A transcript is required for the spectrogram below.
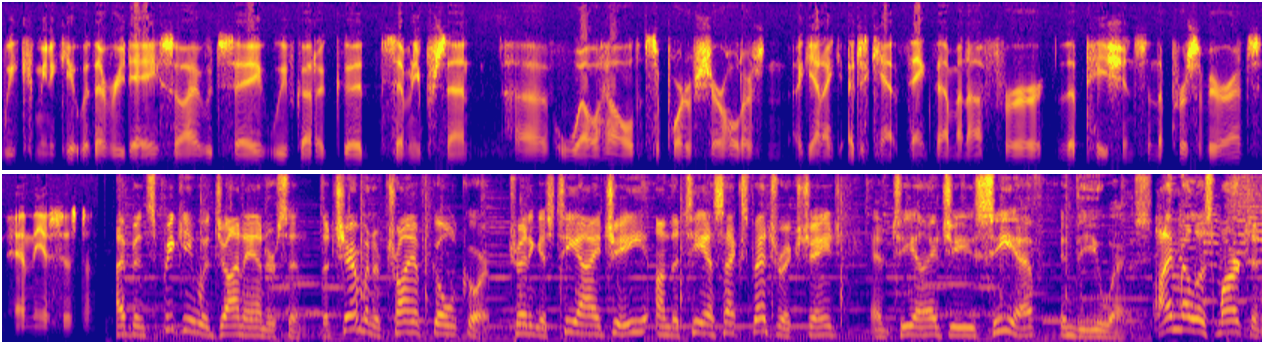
we communicate with every day. So I would say we've got a good 70% of well-held, supportive shareholders. And again, I, I just can't thank them enough for the patience and the perseverance and the assistance. I've been speaking with John Anderson, the chairman of Triumph Gold Corp, trading as TIG on the TSX Venture Exchange and TIGCF in the U.S. I'm Ellis Martin.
